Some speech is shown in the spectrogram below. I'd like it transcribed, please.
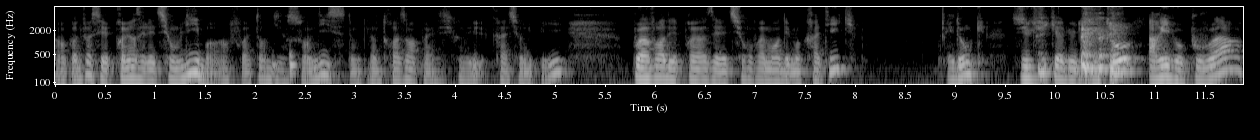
Encore une fois, c'est les premières élections libres, il hein, faut attendre 1970, donc 23 ans après la création du pays, pour avoir des premières élections vraiment démocratiques. Et donc, Zulfikar Bhutto arrive au pouvoir,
